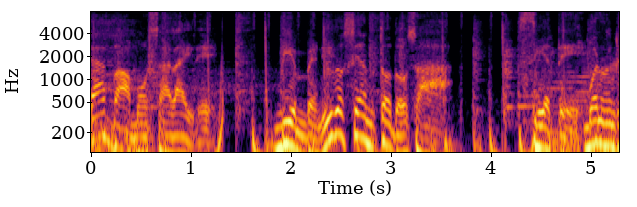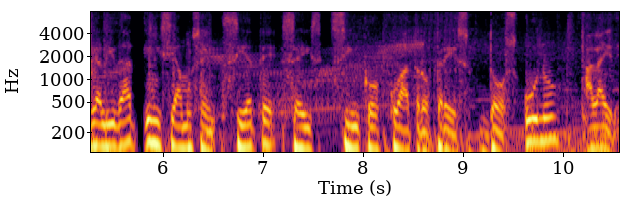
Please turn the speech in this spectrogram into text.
Ya vamos al aire. Bienvenidos sean todos a 7. Bueno, en realidad iniciamos en 7, 6, 5, 4, 3, 2, 1 al aire.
